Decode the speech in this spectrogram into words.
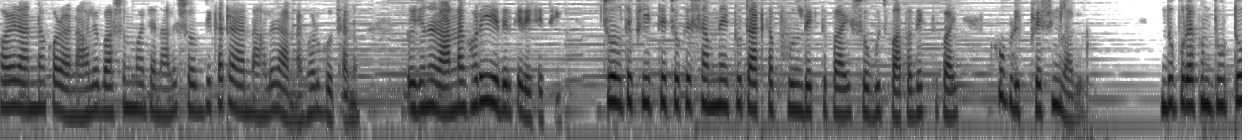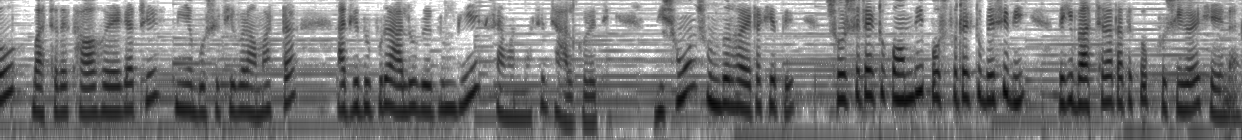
হয় রান্না করা, না হলে বাসন মাজা, না হলে সবজি কাটা, আর না হলে রান্নাঘর গোছানো। তো ওই জন্য রান্নাঘরেই এদেরকে রেখেছি। চলতে ফিরতে চোখের সামনে একটু টাটকা ফুল দেখতে পাই, সবুজ পাতা দেখতে পাই। খুব রিফ্রেশিং লাগে। দুপুর এখন দুটো বাচ্চাদের খাওয়া হয়ে গেছে নিয়ে বসেছি এবার আমারটা। আজকে দুপুরে আলু বেগুন দিয়ে স্যামন মাছের ঝাল করেছি। ভীষণ সুন্দর হয় এটা খেতে। সর্ষেটা একটু কম দিই পোস্তটা একটু বেশি দিই দেখি বাচ্চারা তাতে খুব খুশি হয়ে খেয়ে নেয়।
